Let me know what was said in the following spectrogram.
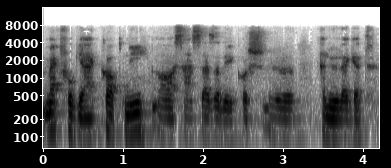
meg fogják kapni a 100%-os előleget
